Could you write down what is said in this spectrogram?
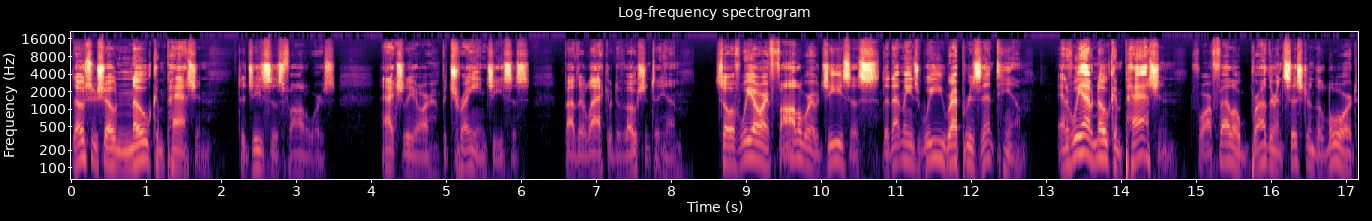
Those who show no compassion to Jesus' followers actually are betraying Jesus by their lack of devotion to him. So if we are a follower of Jesus, then that means we represent him. And if we have no compassion for our fellow brother and sister in the Lord,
